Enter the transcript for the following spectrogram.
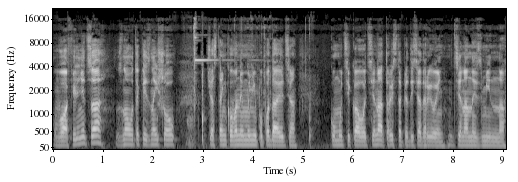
вафельниця. Знову таки знайшов. Частенько вони мені попадаються. Кому цікаво, ціна 350 гривень, ціна незмінна.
